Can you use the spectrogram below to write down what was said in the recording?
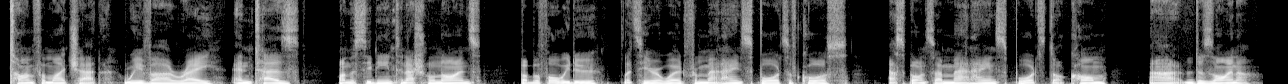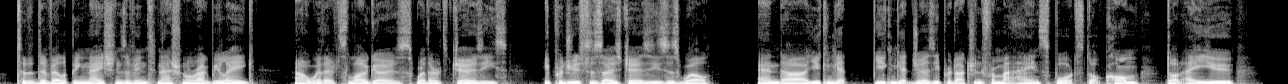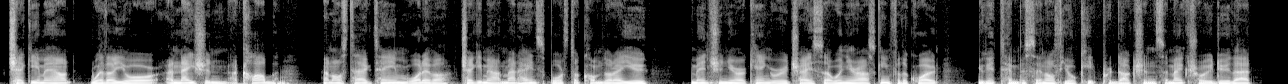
Time for my chat with uh, Ray and Tas on the Sydney International Nines. But before we do, let's hear a word from Matt Haines Sports. Of course, our sponsor, matthainessport.com, uh, designer to the developing nations of International Rugby League, uh, whether it's logos, whether it's jerseys. He produces those jerseys as well. And uh, you can get you can get jersey production from matthainessport.com.au. Check him out, whether you're a nation, a club, an Oztag team, whatever. Check him out, matthainessport.com.au. Mention you're a kangaroo chaser when you're asking for the quote. You get 10% off your kit production, so make sure you do that.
